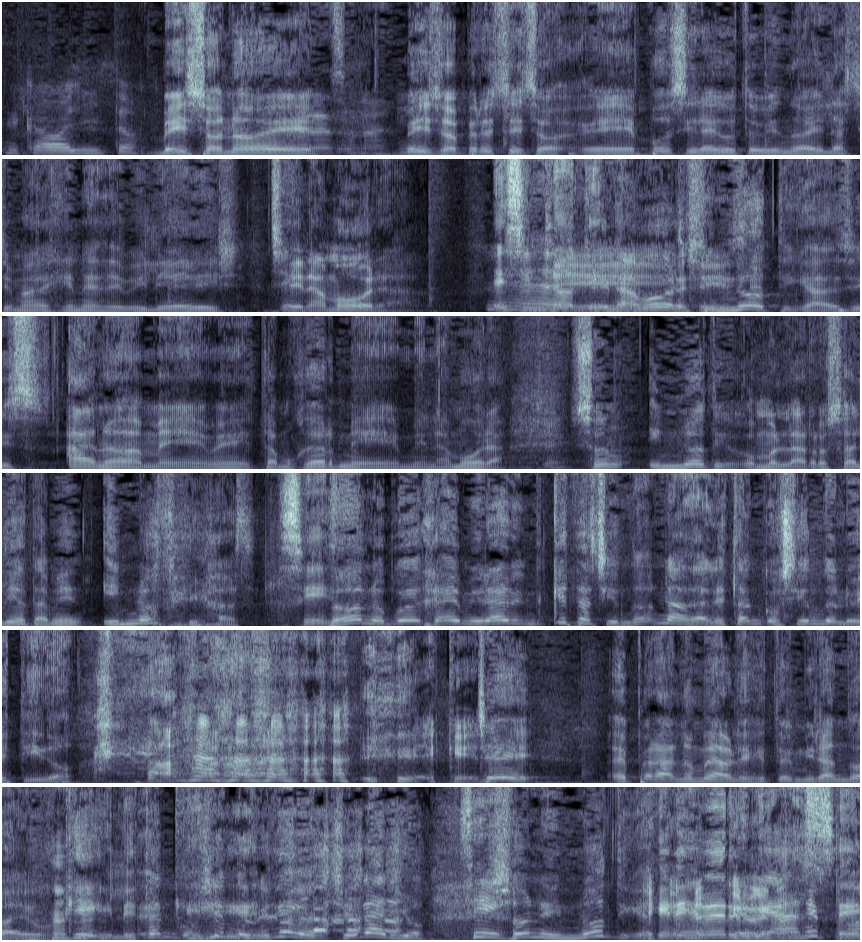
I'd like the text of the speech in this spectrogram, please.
de caballito. Beso, Noé. Beso, Noé. Beso, pero es eso. Eh, ¿Puedo decir algo? Estoy viendo ahí las imágenes de Billie Eilish. Sí. Te enamora. Es Te hipnótico. enamora, es sí, hipnótica. Decís, ah, no, me- me- esta mujer me, me enamora. Son hipnóticas, como la Rosalía también, hipnóticas. Sí. No, no puedo dejar de mirar. ¿Qué está haciendo? Nada, le están cosiendo el vestido. Es que- Che, espera, no me hables que estoy mirando algo. ¿Qué? ¿Le están cosiendo el en el escenario? Sí. Son hipnóticas. ¿Querés ver qué hace?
